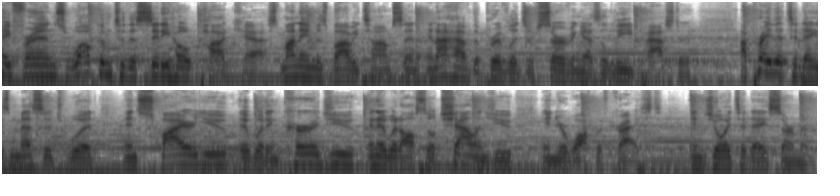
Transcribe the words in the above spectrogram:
Hey, friends, welcome to the City Hope Podcast. My name is Bobby Thompson, and I have the privilege of serving as a lead pastor. I pray that today's message would inspire you, it would encourage you, and it would also challenge you in your walk with Christ. Enjoy today's sermon.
